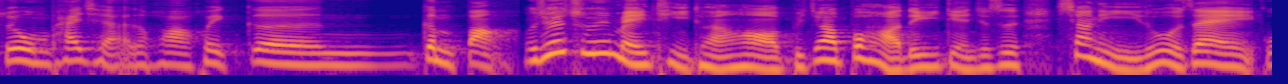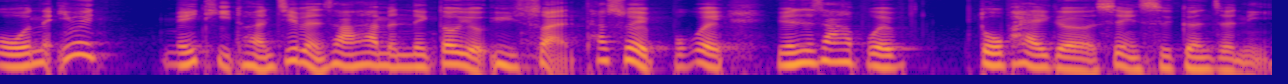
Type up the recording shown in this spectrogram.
所以我们拍起来的话会更更棒。我觉得出去媒体团哈比较不好的一点就是，像你如果在国内，因为媒体团基本上他们那都有预算，他所以不会原则上他不会。多派一个摄影师跟着你，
